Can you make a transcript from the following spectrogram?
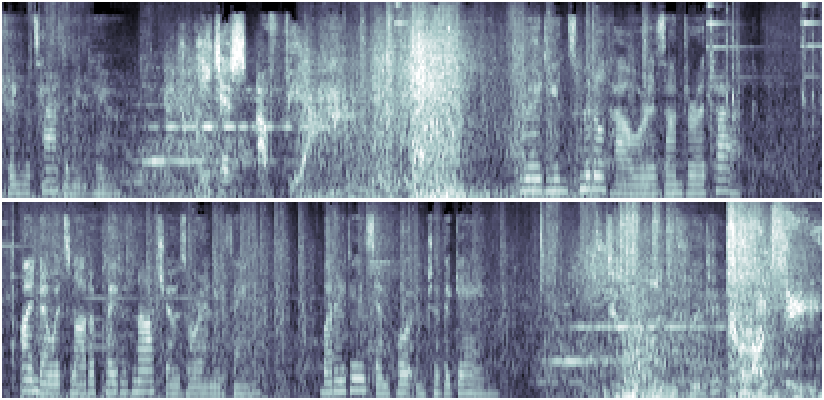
About anything that's happening here. Leeches of fear. Radiant's middle tower is under attack. I know it's not a plate of nachos or anything, but it is important to the game. Don't mind if I do. Crunchy!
